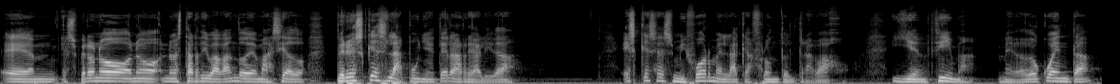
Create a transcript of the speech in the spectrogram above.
Em, espero no, no estar divagando demasiado. Pero es que es la puñetera realidad. Es que esa es mi forma en la que afronto el trabajo. Y encima me he dado cuenta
